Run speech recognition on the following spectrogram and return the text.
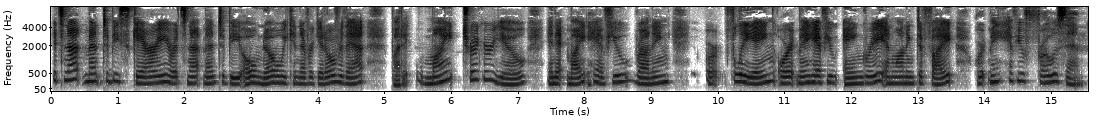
it's not meant to be scary or it's not meant to be, oh no, we can never get over that, but it might trigger you and it might have you running or fleeing, or it may have you angry and wanting to fight, or it may have you frozen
